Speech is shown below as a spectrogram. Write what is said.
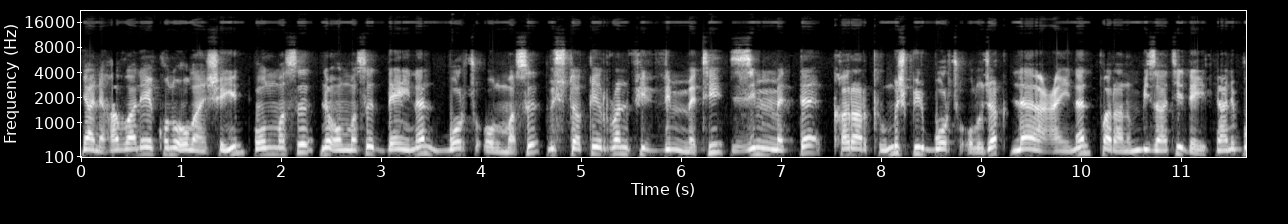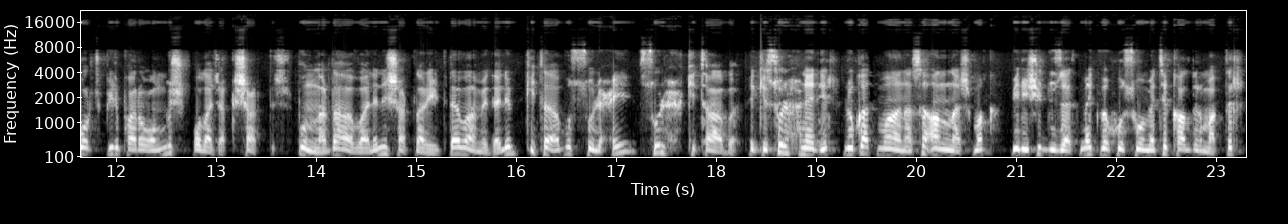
yani havaleye konu olan şeyin olması ne olması? Deynen borç olması. Müstakirran fi zimmeti zimmette karar kılmış bir borç olacak. La aynen paranın bizati değil. Yani borç bir para olmuş olacak şarttır. Bunlar da havalenin şartlarıydı. Devam edelim. Kitabı sulhi sulh kitabı. Peki sulh nedir? Lugat manası anlaşmak, bir işi düzeltmek ve husumeti kaldırmaktır.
